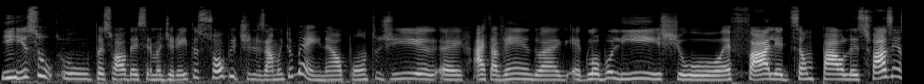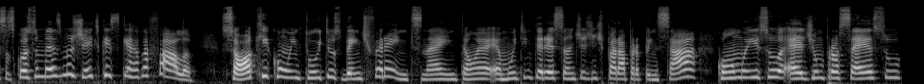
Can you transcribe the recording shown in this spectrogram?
E isso o pessoal da extrema-direita soube utilizar muito bem, né? Ao ponto de, é, ah, tá vendo? É, é Globo Lixo, é falha de São Paulo. Eles fazem essas coisas do mesmo jeito que a esquerda fala. Só que com intuitos bem diferentes, né? Então é, é muito interessante a gente parar para pensar como isso é de um processo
